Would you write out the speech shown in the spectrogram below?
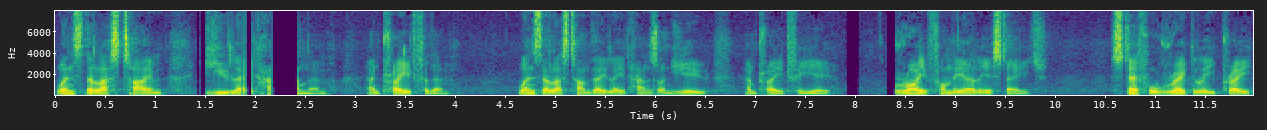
When's the last time you laid hands on them and prayed for them? When's the last time they laid hands on you and prayed for you? Right from the earliest age. Steph will regularly pray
